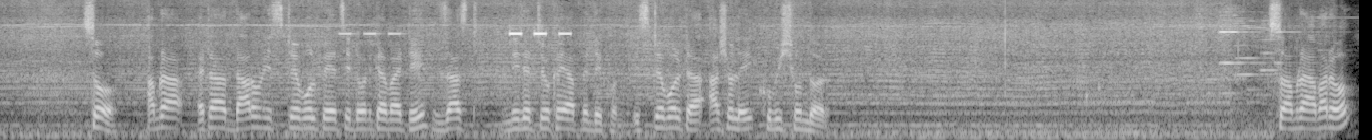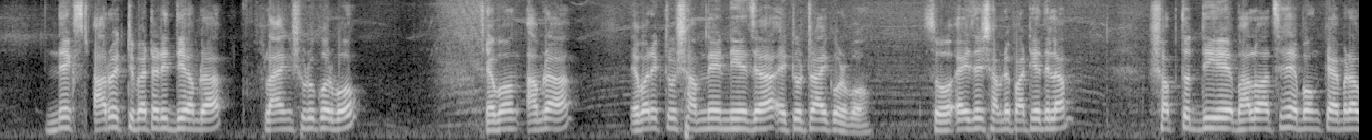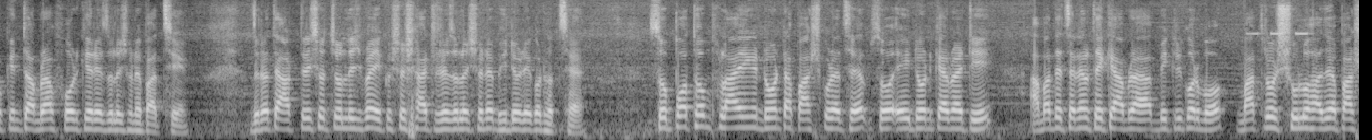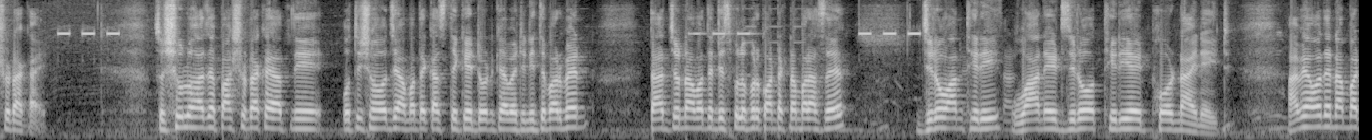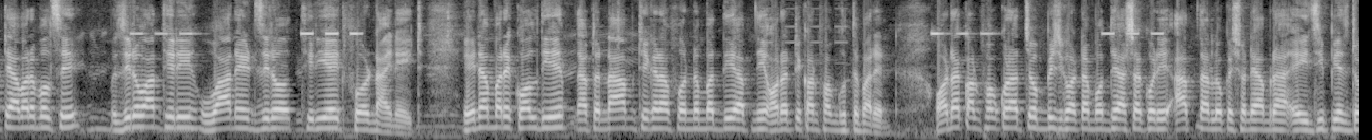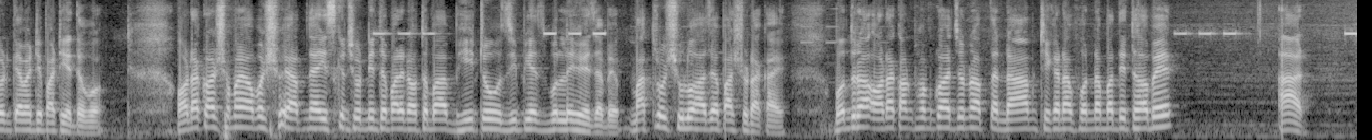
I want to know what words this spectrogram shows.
সো আমরা এটা দারুণ স্টেবল পেয়েছি ডোন ক্যামেরাটি জাস্ট নিজের চোখে আপনি দেখুন। স্টেবলটা আসলেই খুবই সুন্দর। সো আমরা আবারও নেক্সট আরও একটি ব্যাটারি দিয়ে আমরা ফ্লাইং শুরু করব এবং আমরা এবার একটু সামনে নিয়ে যা, একটু ট্রাই করব। সো এই যে সামনে পাঠিয়ে দিলাম। সপ্তর দিয়ে ভালো আছে এবং ক্যামেরাও কিন্তু আমরা ফোর কে রেজলিউশনে পাচ্ছি। যেটাতে আটত্রিশশো চল্লিশ বা একুশশো ষাট রেজলিউশনে ভিডিও রেকর্ড হচ্ছে। সো প্রথম ফ্লাইং ড্রোনটা পাস করেছে। সো এই ড্রোন ক্যামেরাটি আমাদের চ্যানেল থেকে আমরা বিক্রি করব মাত্র ষোলো হাজার পাঁচশো টাকায়। সো ষোলো হাজার পাঁচশো টাকায় আপনি অতি সহজে আমাদের কাছ থেকে ড্রোন ক্যামেরাটি নিতে পারবেন। তার জন্য আমাদের ডিসপ্লে উপর কন্ট্যাক্ট নাম্বার আছে zero one three one eight zero three eight four nine eight. আমি আমাদের নাম্বারটি আবারও বলছি zero one three one eight zero three eight four nine eight এই নাম্বারে কল দিয়ে আপনার নাম, ঠিকানা ফোন নাম্বার দিয়ে আপনি অর্ডারটি কনফার্ম করতে পারেন। অর্ডার কনফার্ম করার চব্বিশ ঘণ্টার মধ্যে আশা করি আপনার লোকেশনে আমরা এই জিপিএস ড্রোন ক্যামেরাটি পাঠিয়ে দেবো। অর্ডার করার সময় অবশ্যই আপনার স্ক্রিনশট নিতে পারেন অথবা ভি টু জিপিএস বললেই হয়ে যাবে, মাত্র ষোলো হাজার পাঁচশো টাকায়। বন্ধুরা অর্ডার কনফার্ম করার জন্য আপনার নাম, ঠিকানা ফোন নাম্বার দিতে হবে। আর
